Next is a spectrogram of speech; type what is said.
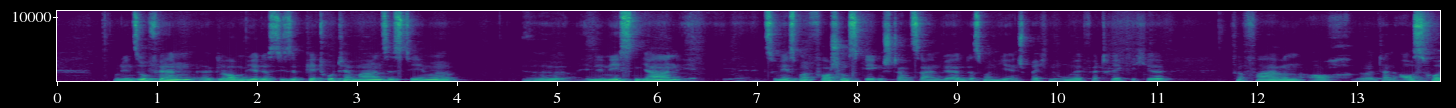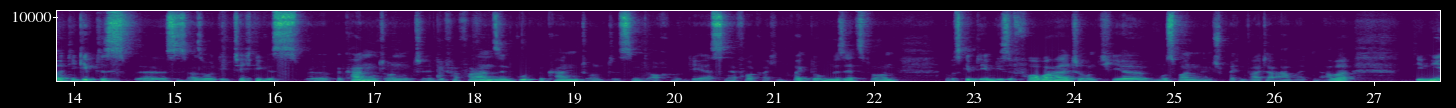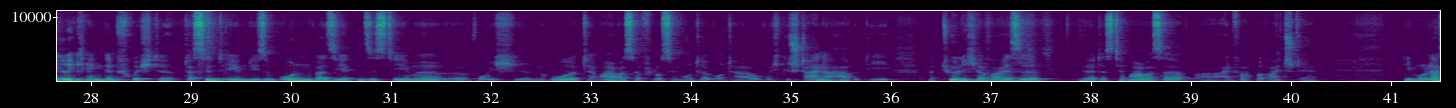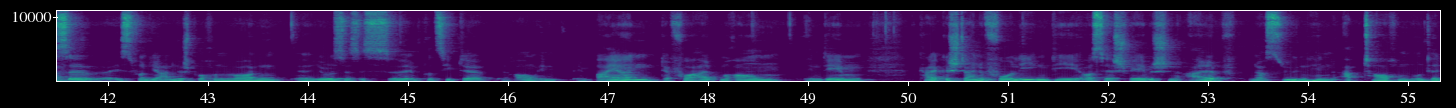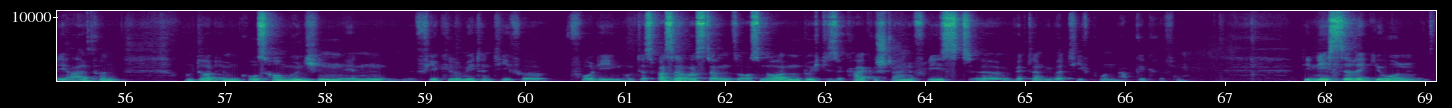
Und insofern äh, glauben wir, dass diese petrothermalen Systeme äh, in den nächsten Jahren zunächst mal Forschungsgegenstand sein werden, dass man hier entsprechende umweltverträgliche Verfahren auch äh, dann ausrollt. Die gibt es. Äh, es ist also die Technik ist äh, bekannt und die Verfahren sind gut bekannt und es sind auch die ersten erfolgreichen Projekte umgesetzt worden. Aber es gibt eben diese Vorbehalte und hier muss man entsprechend weiter arbeiten. Aber die niedrig hängenden Früchte, das sind eben diese brunnenbasierten Systeme, äh, wo ich einen hohen Thermalwasserfluss im Untergrund habe, wo ich Gesteine habe, die natürlicherweise äh, das Thermalwasser einfach bereitstellen. Die Molasse ist von dir angesprochen worden, äh, Julius. Das ist äh, im Prinzip der Raum in, in Bayern, der Voralpenraum, in dem Kalkgesteine vorliegen, die aus der Schwäbischen Alb nach Süden hin abtauchen unter die Alpen und dort im Großraum München in vier Kilometern Tiefe vorliegen. Und das Wasser, was dann so aus Norden durch diese Kalkgesteine fließt, äh, wird dann über Tiefbrunnen abgegriffen. Die nächste Region,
